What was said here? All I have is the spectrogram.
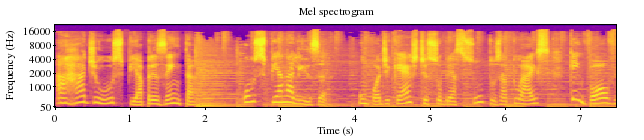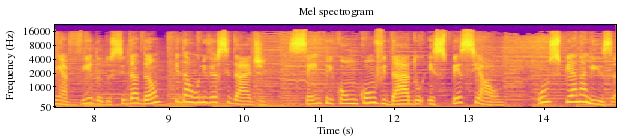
A Rádio USP apresenta USP Analisa, um podcast sobre assuntos atuais que envolvem a vida do cidadão e da universidade, sempre com um convidado especial. USP Analisa.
